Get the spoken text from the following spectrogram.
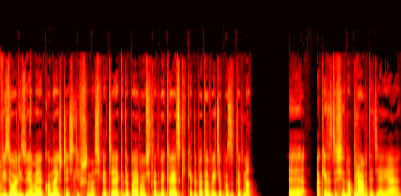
wizualizujemy jako najszczęśliwszy na świecie, kiedy pojawią się te dwie kreski, kiedy beta wyjdzie pozytywna. E, a kiedy to się naprawdę dzieje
